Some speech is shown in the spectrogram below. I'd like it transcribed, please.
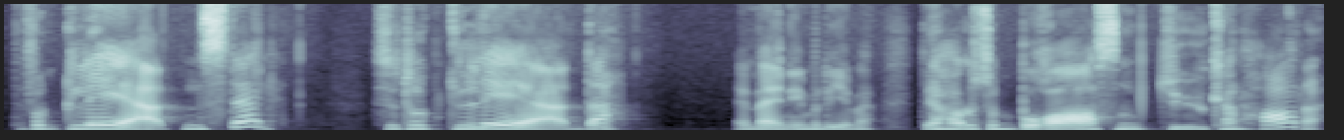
Det er for gledens del. Så jeg tror glede er meningen med livet. Det har du så bra som du kan ha det.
